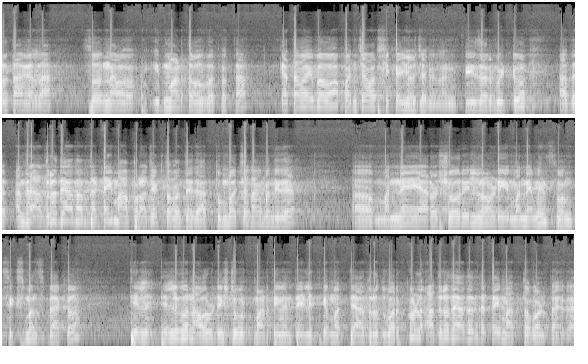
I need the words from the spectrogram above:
ಗೊತ್ತಾಗಲ್ಲ. ಸೊ ನಾವು ಇದು ಮಾಡ್ತಾ ಹೋಗ್ಬೇಕು ಅಂತ ಗತವೈಭವ ಪಂಚವಾರ್ಷಿಕ ಯೋಜನೆ. ನನ್ನ ಟೀಸರ್ ಬಿಟ್ಟು ಅದು ಅಂದರೆ ಅದರದ್ದೇ ಆದಂಥ ಟೈಮ್ ಆ ಪ್ರಾಜೆಕ್ಟ್ ತಗೊತಾ ಇದೆ ಅದು ತುಂಬ ಚೆನ್ನಾಗಿ ಬಂದಿದೆ. ಮೊನ್ನೆ ಯಾರೋ ಶೋರಿಲ್ ನೋಡಿ ಮೊನ್ನೆ ಮೀನ್ಸ್ ಒಂದು ಸಿಕ್ಸ್ ಮಂತ್ಸ್ ಬ್ಯಾಕು ತೆಲ್ ತೆಲುಗುನ ಅವ್ರು ಡಿಸ್ಟ್ರಿಬ್ಯೂಟ್ ಮಾಡ್ತೀವಿ ಅಂತ ಹೇಳಿದ್ಕೆ ಮತ್ತೆ ಅದ್ರದ್ದು ವರ್ಕ್ಗಳು ಅದರದ್ದೇ ಆದಂಥ ಟೈಮ್ ಅದು ತಗೊಳ್ತಾ ಇದೆ.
